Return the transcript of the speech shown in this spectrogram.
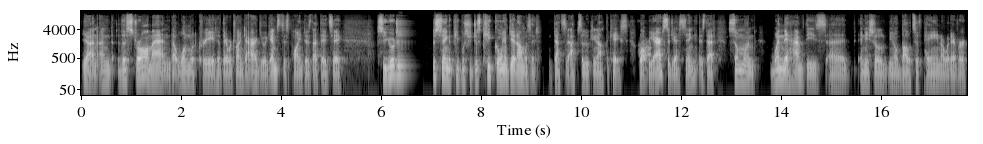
Yeah, and, and the straw man that one would create if they were trying to argue against this point is that they'd say, So you're just just saying that people should just keep going and get on with it. That's absolutely not the case. What we are suggesting is that someone, when they have these uh, initial, you know, bouts of pain or whatever,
